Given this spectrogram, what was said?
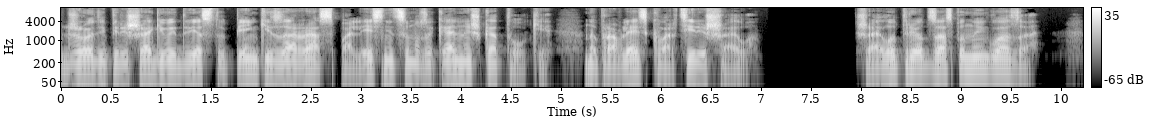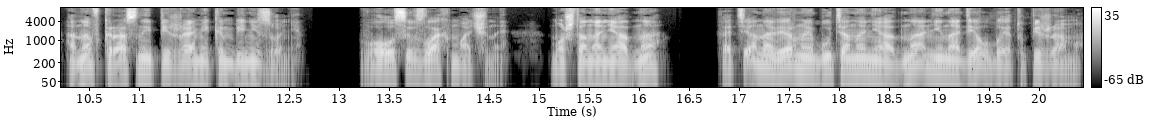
Джоди перешагивает две ступеньки за раз по лестнице музыкальной шкатулки, направляясь к квартире Шайло. Шайло трёт заспанные глаза. Она в красной пижаме-комбинезоне. Волосы взлохмачены. Может, она не одна? Хотя, наверное, будь она не одна, не надел бы эту пижаму.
